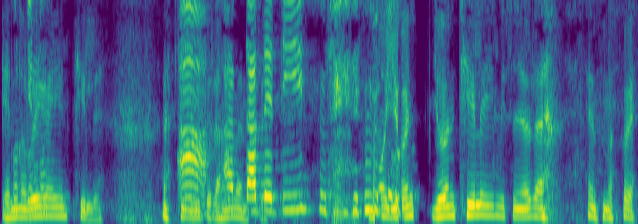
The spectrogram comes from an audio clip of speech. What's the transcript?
En Porque no Noruega y en Chile, Ah, literalmente. ti. Sí. No, yo en, yo en Chile y mi señora en Noruega.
